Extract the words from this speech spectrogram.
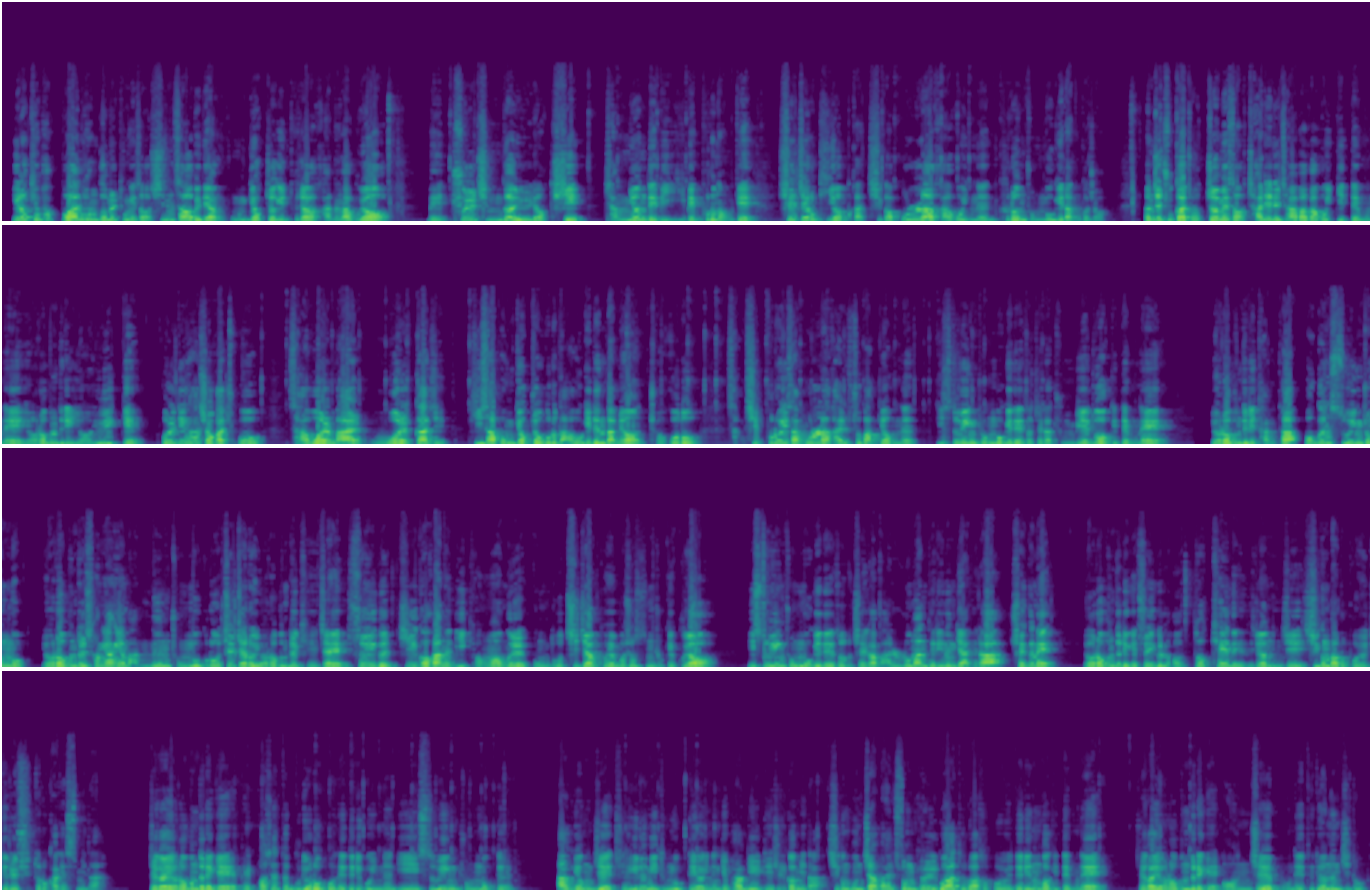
이렇게 확보한 현금을 통해서 신사업에 대한 공격적인 투자가 가능하고요. 매출 증가율 역시 작년 대비 200% 넘게 실제로 기업 가치가 올라가고 있는 그런 종목이라는 거죠. 현재 주가 저점에서 자리를 잡아가고 있기 때문에 여러분들이 여유있게 홀딩 하셔가지고 4월 말 5월까지 기사 본격적으로 나오게 된다면 적어도 40% 이상 올라갈 수밖에 없는 이 스윙 종목에 대해서 제가 준비해 두었기 때문에 여러분들이 단타 혹은 스윙 종목, 여러분들 성향에 맞는 종목으로 실제로 여러분들 계좌에 수익을 찍어가는 이 경험을 꼭 놓치지 않고 해보셨으면 좋겠고요. 이 스윙 종목에 대해서도 제가 말로만 드리는 게 아니라 최근에 여러분들에게 수익을 어떻게 내드렸는지 지금 바로 보여드릴 수 있도록 하겠습니다. 제가 여러분들에게 100% 무료로 보내드리고 있는 이 스윙 종목들 다경제 제 이름이 등록되어 있는 게 확인이 되실 겁니다. 지금 문자 발송 결과 들어와서 보여드리는 거기 때문에 제가 여러분들에게 언제 보내드렸는지도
